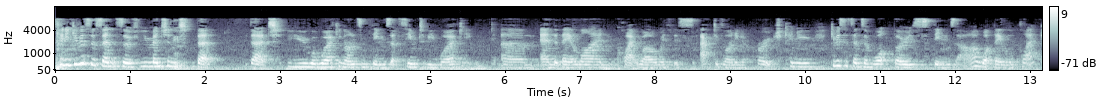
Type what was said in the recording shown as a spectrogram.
Can you give us a sense of? You mentioned that that you were working on some things that seem to be working um, and that they align quite well with this active learning approach. Can you give us a sense of what those things are, what they look like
